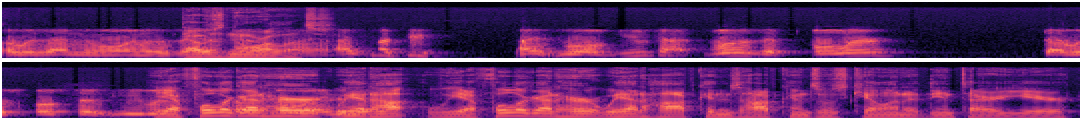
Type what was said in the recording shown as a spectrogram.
or was that New Orleans? That was New Orleans. I thought you I, well, you got what was it, Fuller? That was supposed to. He was. Yeah, Fuller got hurt. We had Hop, yeah, Fuller got hurt. We had Hopkins. Hopkins was killing it the entire year.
